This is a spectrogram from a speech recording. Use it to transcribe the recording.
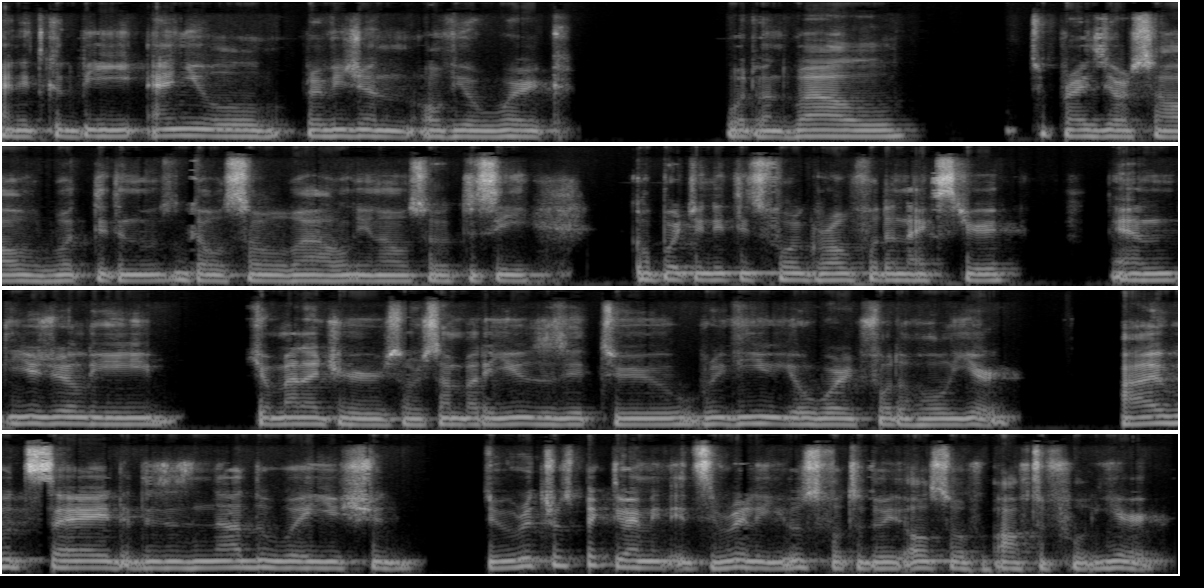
And it could be annual revision of your work. What went well to praise yourself what didn't go so well you know so to see opportunities for growth for the next year. And usually your managers or somebody uses it to review your work for the whole year. I would say that this is not the way you should do retrospective. I mean it's really useful to do it also after full year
